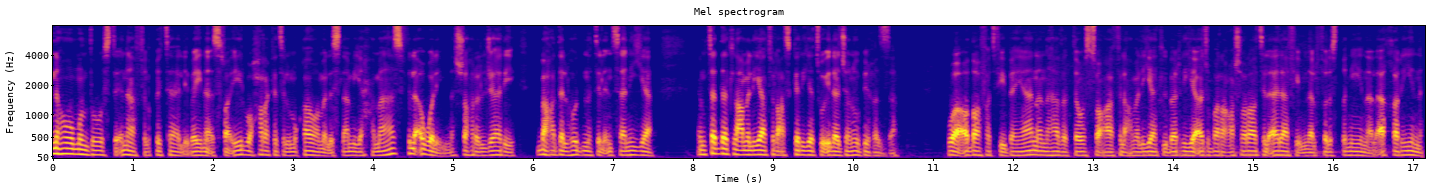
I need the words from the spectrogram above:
إنه منذ استئناف القتال بين إسرائيل وحركة المقاومة الإسلامية حماس في الأول من الشهر الجاري بعد الهدنة الإنسانية امتدت العمليات العسكرية إلى جنوب غزة. وأضافت في بيان أن هذا التوسع في العمليات البرية أجبر عشرات الآلاف من الفلسطينيين الآخرين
